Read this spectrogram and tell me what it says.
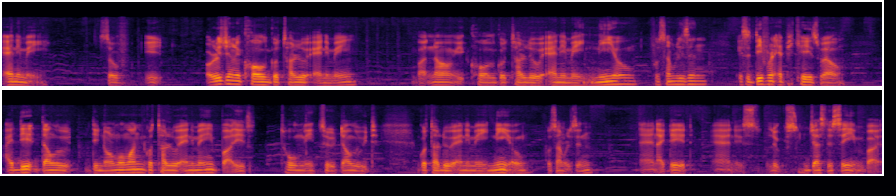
Anime. So it originally called Gotardo Anime, but now it called Gotardo Anime Neo for some reason. It's a different APK as well. I did download the normal one, Gotardo Anime, but it told me to download Gotardo Anime Neo for some reason, and I did, and it looks just the same, but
